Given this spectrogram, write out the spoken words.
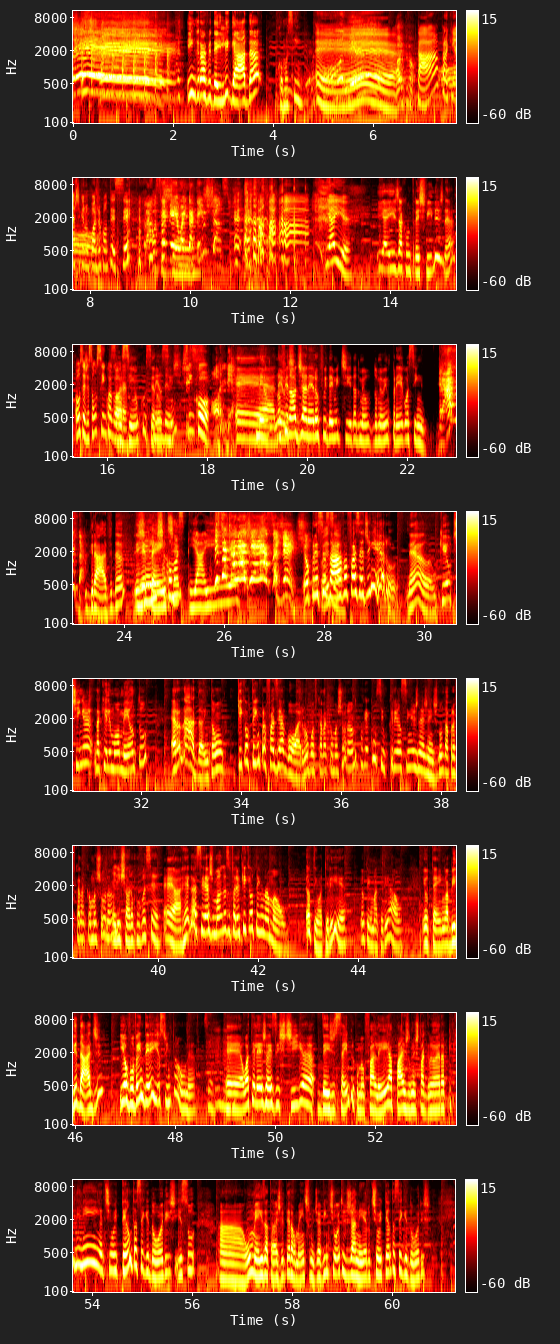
Engravidei ligada. Como assim? É. Não. Tá, pra quem acha que não pode acontecer. Pra você ver, eu ainda tenho chance. e aí? E aí, já com três filhas, né? Ou seja, são cinco agora. São cinco, serão Meu Deus. cinco. Cinco. Olha, É, Meu no Deus. final de janeiro eu fui demitida do meu, do meu emprego, assim, grávida? grávida? de Gente, repente. como assim? E aí. Essa, gente! Eu precisava fazer dinheiro, né? O que eu tinha naquele momento era nada. Então, o que, que eu tenho pra fazer agora? Eu não vou ficar na cama chorando, porque com cinco criancinhas, né, gente? Não dá pra ficar na cama chorando. Eles choram por você. É, arregacei as mangas e falei: o que, que eu tenho na mão? Eu tenho ateliê, eu tenho material, eu tenho habilidade e eu vou vender isso então, né? Sim. É, o ateliê já existia desde sempre, como eu falei. A página no Instagram era pequenininha, tinha 80 seguidores. Isso há um mês atrás, literalmente, no dia 28 de janeiro, tinha 80 seguidores.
